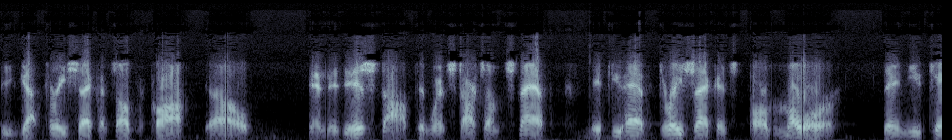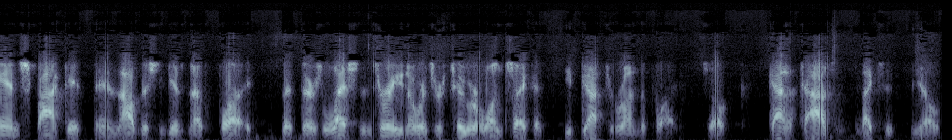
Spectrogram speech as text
you got three seconds off the clock, uh, and it is stopped, and when it starts on the snap, if you have three seconds or more then you can spike it and obviously get another play. But there's less than three, in other words, there's two or one second, you've got to run the play. So kind of ties, makes it, you know,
